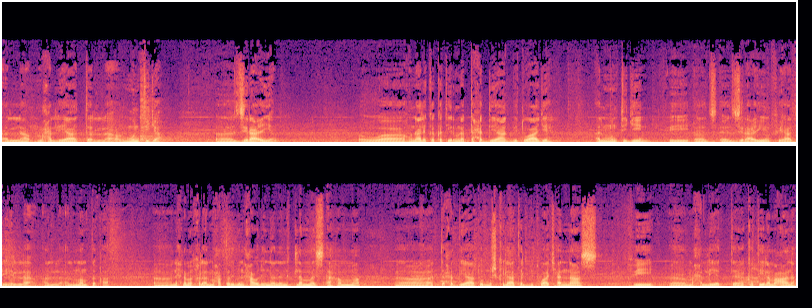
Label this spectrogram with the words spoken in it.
المحليات المنتجة زراعيا. وهنالك كثير من التحديات بتواجه المنتجين في الزراعيين في هذه المنطقة. نحن من خلال المحطة دي بنحاول إننا نتلمس أهم التحديات والمشكلات اللي بتواجه الناس في محلية كتيلة معانا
